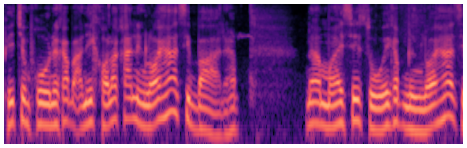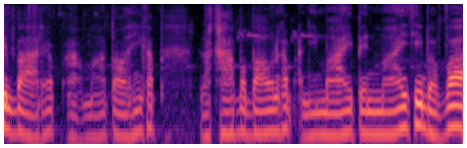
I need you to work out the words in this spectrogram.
พีชชมพูนะครับ อันนี้ขอราคา 150 บาทนะครับหน้าไม้สวยๆครับ 150 บาทครับอ่ามาต่อทีนี้ครับ ราคาเบาๆนะครับ อันนี้ไม้เป็นไม้ที่แบบว่า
